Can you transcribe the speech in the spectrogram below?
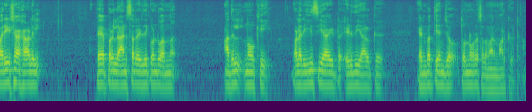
പരീക്ഷാ ഹാളിൽ പേപ്പറിൽ ആൻസർ എഴുതിക്കൊണ്ട് വന്ന് അതിൽ നോക്കി വളരെ ഈസി ആയിട്ട് എഴുതിയ ആൾക്ക് എൺപത്തിയഞ്ചോ തൊണ്ണൂറോ ശതമാനം മാർക്ക് കിട്ടുന്നു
